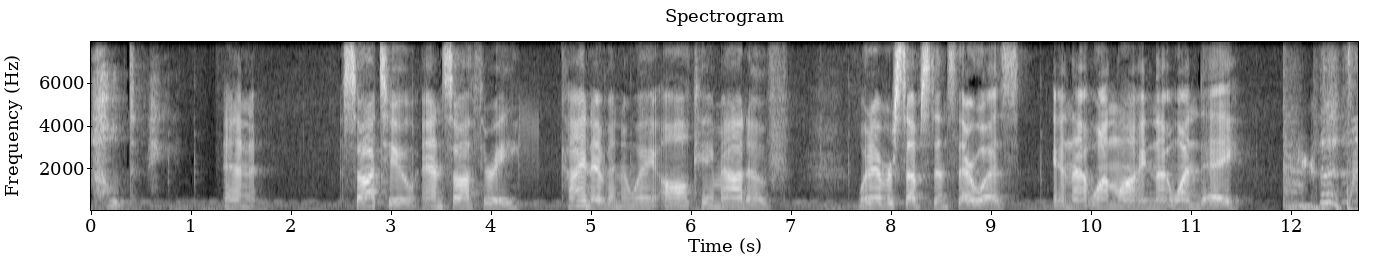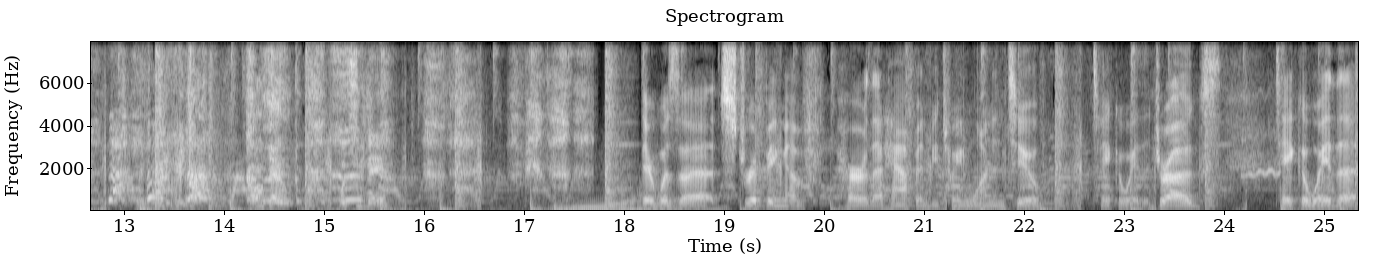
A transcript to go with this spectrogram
helped me. And Saw 2 and Saw 3, kind of in a way, all came out of whatever substance there was in that one line, that one day. Calm down. What's your name? There was a stripping of her that happened between one and two. Take away the drugs, take away the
